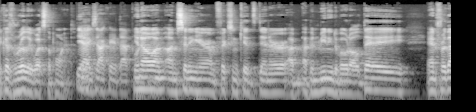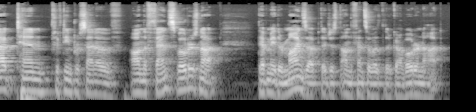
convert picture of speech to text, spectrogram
Because really, what's the point? Yeah, exactly. At that point, You know, I'm, I'm sitting here, I'm fixing kids dinner. I've, I've been meaning to vote all day, and for that 10, 15 percent of on the fence voters, not they haven't made their minds up. They're just on the fence of whether they're going to vote or not.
